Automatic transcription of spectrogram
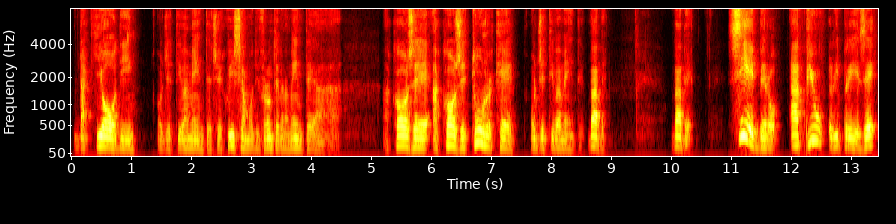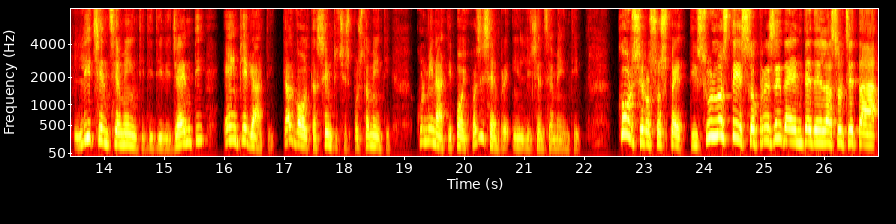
da chiodi oggettivamente, cioè qui siamo di fronte veramente a, a, cose, a cose turche oggettivamente. Vabbè, vabbè. Si ebbero a più riprese licenziamenti di dirigenti e impiegati, talvolta semplici spostamenti, culminati poi quasi sempre in licenziamenti. Corsero sospetti sullo stesso presidente della società,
